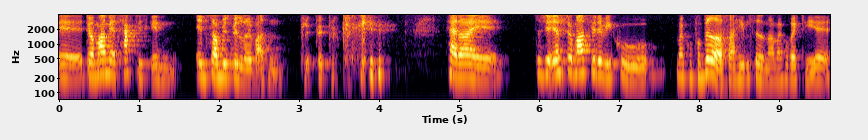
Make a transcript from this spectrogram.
øh, det var meget mere taktisk end, end zombie-spillet, hvor vi bare sådan, pluk, pluk, pluk, pluk. her der, øh, jeg synes, det var meget fedt, at vi kunne, man kunne forbedre sig hele tiden, og man kunne rigtig, øh,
